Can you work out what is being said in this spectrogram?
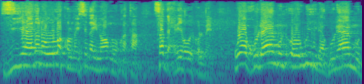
Ziyaadana wuu la kulmay sida inoo muuqataa saddexdiiba way kulmeen. Waa hulaamun oo wiila hulaamun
